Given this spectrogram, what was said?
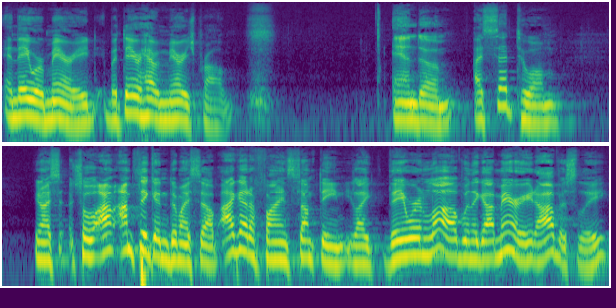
and they were married, but they were having marriage problem. And um, I said to them, you know, I, so I'm thinking to myself, I got to find something like they were in love when they got married, obviously.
